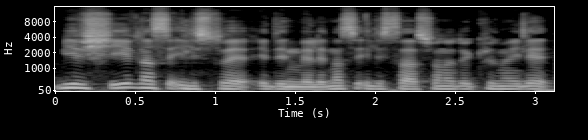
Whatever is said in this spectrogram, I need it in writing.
bir şiir nasıl illüstre edilmeli, nasıl illüstrasyona dökülmeli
